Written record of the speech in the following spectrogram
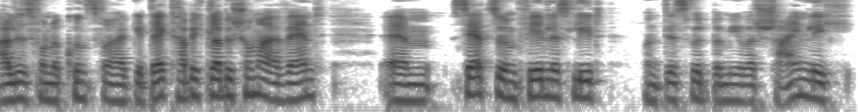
Alles von der Kunstfreiheit gedeckt, habe ich glaube ich schon mal erwähnt. Ähm, sehr zu empfehlendes Lied und das wird bei mir wahrscheinlich,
